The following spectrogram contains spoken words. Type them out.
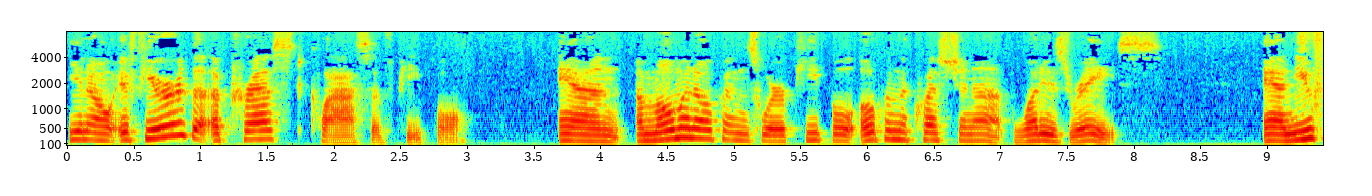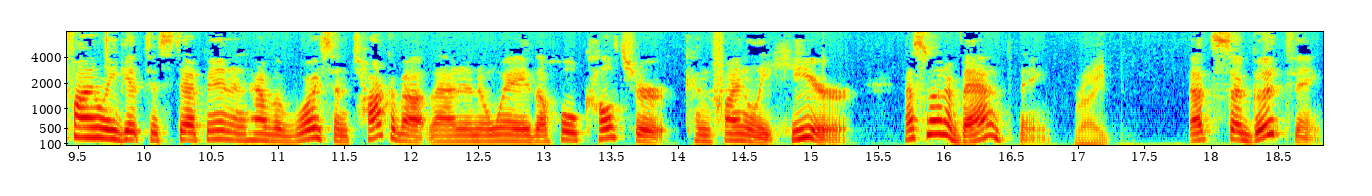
you know, if you're the oppressed class of people and a moment opens where people open the question up, what is race? And you finally get to step in and have a voice and talk about that in a way the whole culture can finally hear. That's not a bad thing. Right. That's a good thing.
